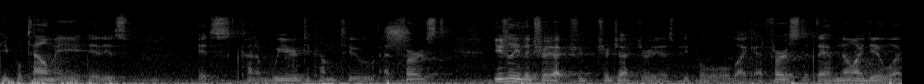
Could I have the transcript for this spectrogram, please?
people tell me it is it's kind of weird to come to at first. Usually, the tra- tra- trajectory is people will like at first if they have no idea what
